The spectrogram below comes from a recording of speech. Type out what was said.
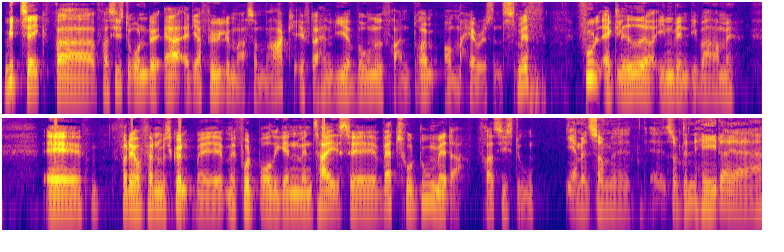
Mit take fra, fra sidste runde er, at jeg følte mig som Mark, efter han lige er vågnet fra en drøm om Harrison Smith, fuld af glæde og indvendig varme. Øh, for det var fandme skønt med, med fodbold igen. Men Thijs, øh, hvad tog du med dig fra sidste uge? Jamen, som, øh, som den hater, jeg er,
